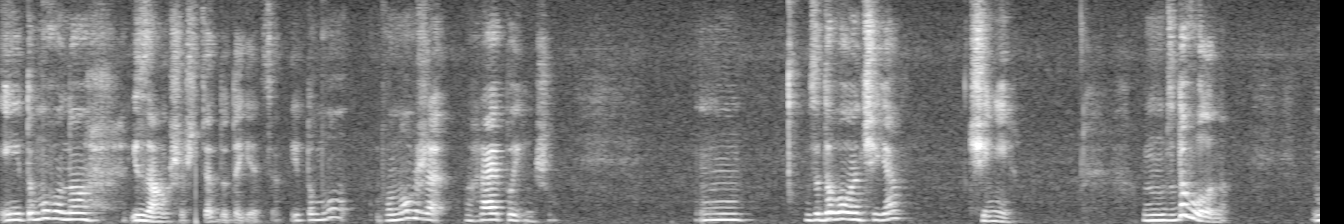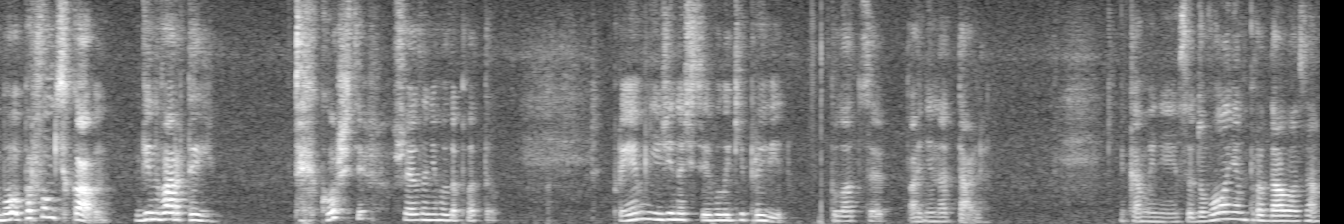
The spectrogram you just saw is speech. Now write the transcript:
І тому воно і замша ж це додається. І тому воно вже грає по-іншому. Задоволена чи я, чи ні? Задоволена. Бо парфум цікавий. Він вартий тих коштів, що я за нього заплатила. Приємній жіночці великий привіт. Була це пані Наталя, яка мені задоволенням продала за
